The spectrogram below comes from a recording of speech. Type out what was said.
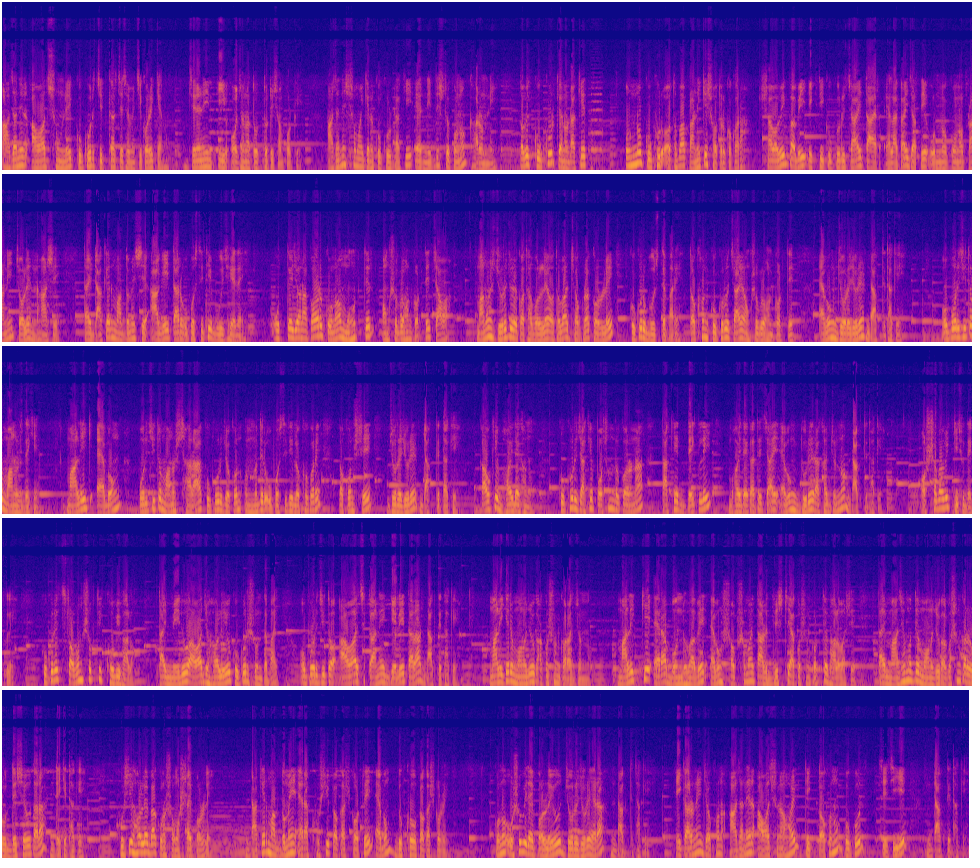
আজানের আওয়াজ শুনলে কুকুর চিৎকার চেঁচামেচি করে কেন? জেনে নিন এই অজানা তথ্যটি সম্পর্কে। আজানের সময় কেন কুকুর ডাকে এর নির্দিষ্ট কোনো কারণ নেই। তবে কুকুর কেন ডাকে? অন্য কুকুর অথবা প্রাণীকে সতর্ক করা। স্বাভাবিকভাবেই একটি কুকুর চায় তার এলাকায় যাতে অন্য কোনো প্রাণী চলে না আসে। তাই ডাকের মাধ্যমে সে আগেই তার উপস্থিতি বুঝিয়ে দেয়। উত্তেজনাকর কোনো মুহূর্তের অংশগ্রহণ করতে চাওয়া। মানুষ জোরে জোরে কথা বললে অথবা ঝগড়া করলে কুকুর বুঝতে পারে। তখন কুকুরও চায় অংশগ্রহণ করতে এবং জোরে জোরে ডাকতে থাকে। অপরিচিত মানুষ দেখে। মালিক এবং পরিচিত মানুষ ছাড়া কুকুর যখন অন্যদের উপস্থিতি লক্ষ্য করে, তখন সে জোরে জোরে ডাকতে থাকে। কাউকে ভয় দেখানো। কুকুর যাকে পছন্দ করে না, তাকে দেখলেই ভয় দেখাতে চায় এবং দূরে রাখার জন্য ডাকতে থাকে। অস্বাভাবিক কিছু দেখলে কুকুরের শ্রবণ শক্তি খুবই ভালো, তাই মৃদু আওয়াজ হলেও কুকুর শুনতে পায়। অপরিচিত আওয়াজ কানে গেলে তারা ডাকতে থাকে মালিকের মনোযোগ আকর্ষণ করার জন্য। মালিককে এরা বন্ধু ভাবে এবং সবসময় তার দৃষ্টি আকর্ষণ করতে ভালোবাসে, তাই মাঝে মধ্যে মনোযোগ আকর্ষণ করার উদ্দেশ্যেও তারা ডেকে থাকে। খুশি হলে বা কোনো সমস্যায় পড়লে, ডাকের মাধ্যমে এরা খুশি প্রকাশ করতে এবং দুঃখও প্রকাশ করে। কোনো অসুবিধায় পড়লেও জোরে জোরে এরা ডাকতে থাকে। এই কারণে যখন আজানের আওয়াজ শোনা হয়, ঠিক তখনও কুকুর চেঁচিয়ে ডাকতে থাকে।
